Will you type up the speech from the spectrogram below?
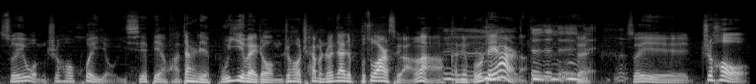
所以我们之后会有一些变化，但是也不意味着我们之后拆漫专家就不做二次元了啊，嗯肯定不是这样的。对对对嗯对所以之后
